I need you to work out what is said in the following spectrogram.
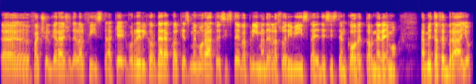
eh, faccio il garage dell'alfista, che vorrei ricordare a qualche smemorato esisteva prima della sua rivista ed esiste ancora e torneremo a metà febbraio.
